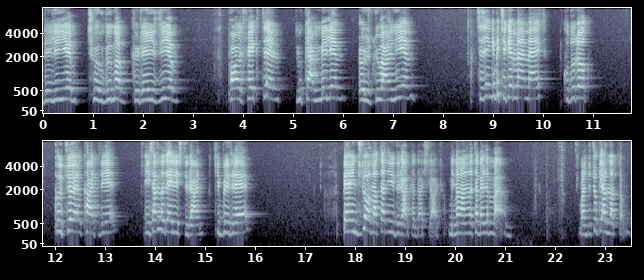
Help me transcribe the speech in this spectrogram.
deliyim, çılgınım, crazy'im, perfectim, mükemmelim, özgüvenliyim. Sizin gibi çekememez, kuduruk, kötü kalpli, insanları eleştiren, kibirli, bencil olmaktan iyidir arkadaşlar. Bilmem anlatabildim mi? Bence çok iyi anlattım.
